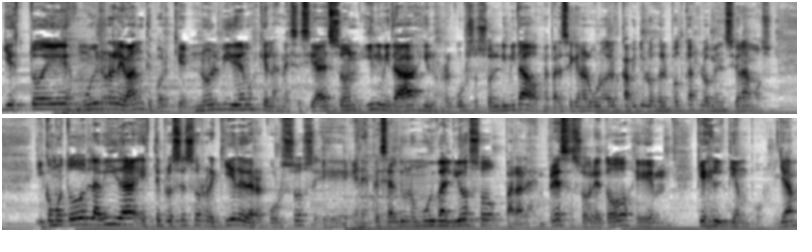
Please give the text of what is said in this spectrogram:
Y esto es muy relevante porque no olvidemos que las necesidades son ilimitadas y los recursos son limitados. Me parece que en alguno de los capítulos del podcast lo mencionamos. Y como todo en la vida, este proceso requiere de recursos, eh, en especial de uno muy valioso para las empresas sobre todo, eh, que es el tiempo. ¿ya?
